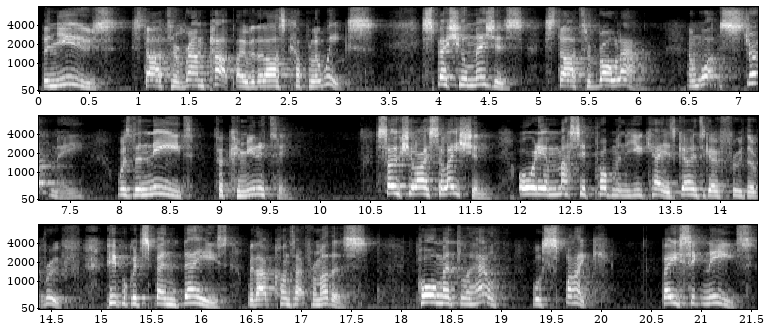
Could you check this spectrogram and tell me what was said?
The news started to ramp up over the last couple of weeks. Special measures started to roll out. And what struck me was the need for community. Social isolation, already a massive problem in the UK, is going to go through the roof. People could spend days without contact from others. Poor mental health will spike. Basic needs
